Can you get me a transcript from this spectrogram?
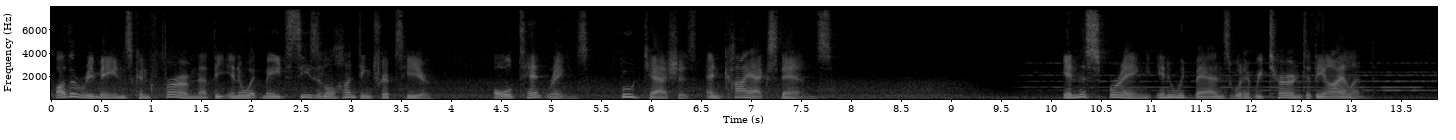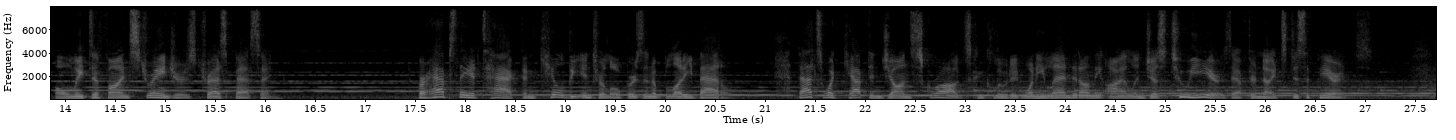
Other remains confirm that the Inuit made seasonal hunting trips here. Old tent rings, food caches, and kayak stands. In the spring, Inuit bands would have returned to the island, only to find strangers trespassing. Perhaps they attacked and killed the interlopers in a bloody battle. That's what Captain John Scroggs concluded when he landed on the island just two years after Knight's disappearance.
